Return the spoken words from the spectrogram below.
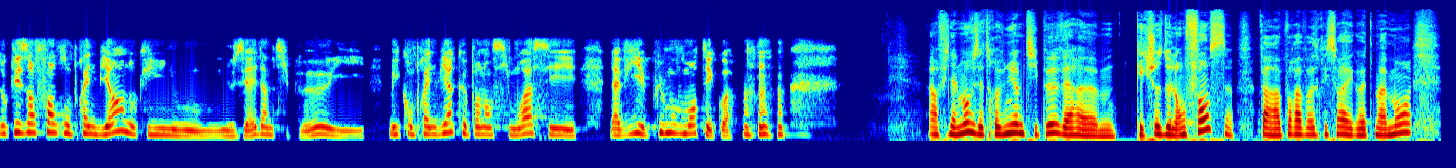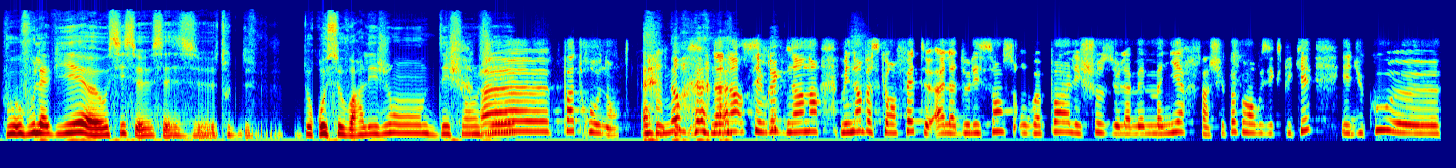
Donc les enfants comprennent bien, donc ils nous, ils nous aident un petit peu, ils, mais ils comprennent bien que pendant six mois, c'est la vie est plus mouvementée, quoi. Alors finalement, vous êtes revenu un petit peu vers euh, quelque chose de l'enfance par rapport à votre histoire avec votre maman. Vous, vous l'aviez euh, aussi ce, ce, truc de, de, recevoir les gens, d'échanger euh, Pas trop, non. non, non, non c'est vrai que non, non, mais non parce qu'en fait, à l'adolescence, on voit pas les choses de la même manière. Enfin, je sais pas comment vous expliquer. Et du coup, euh,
